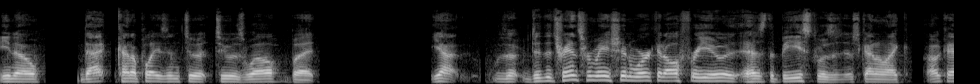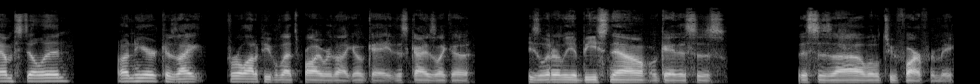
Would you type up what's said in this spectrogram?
you know that kind of plays into it too as well. But yeah, the, did the transformation work at all for you as the beast? Was it just kind of like, okay, I'm still in on here? Because I, for a lot of people, that's probably where they're like, okay, this guy's like a, he's literally a beast now. Okay, this is, this is uh, a little too far for me.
